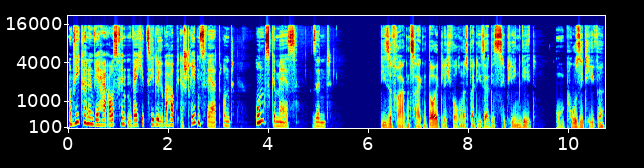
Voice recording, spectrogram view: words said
Und wie können wir herausfinden, welche Ziele überhaupt erstrebenswert und uns gemäß sind? Diese Fragen zeigen deutlich, worum es bei dieser Disziplin geht. Um positive,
